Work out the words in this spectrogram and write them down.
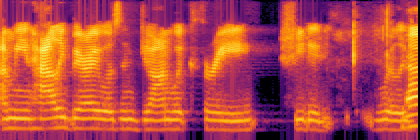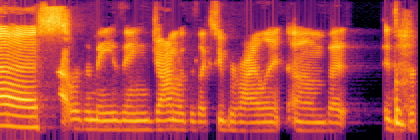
i mean halle berry was in john wick 3 she did really Yes. that was amazing john wick is like super violent um, but it's a great,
